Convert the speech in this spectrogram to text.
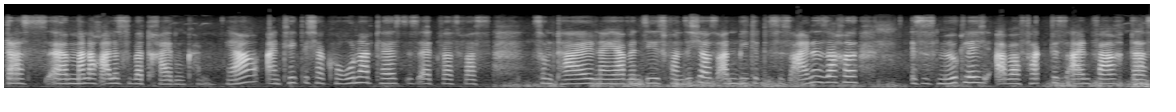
dass äh, man auch alles übertreiben kann. Ja, ein täglicher Corona-Test ist etwas, was zum Teil, naja, wenn sie es von sich aus anbietet, ist es eine Sache, ist es möglich. Aber Fakt ist einfach, dass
